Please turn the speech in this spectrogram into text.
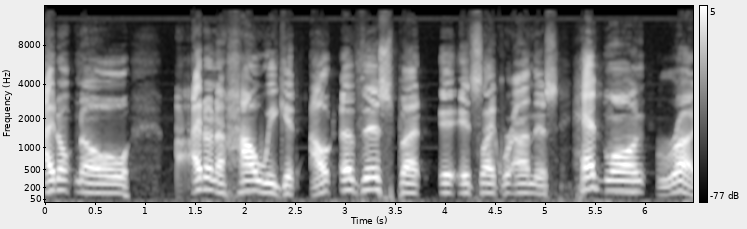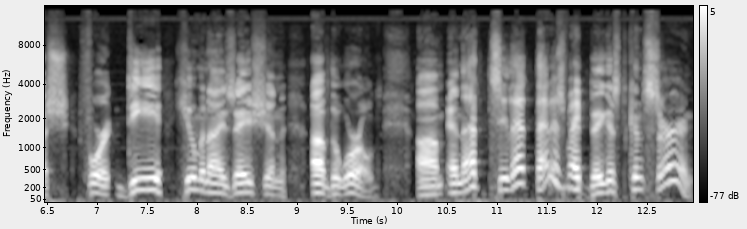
I don't know. I don't know how we get out of this, but it's like we're on this headlong rush for dehumanization of the world, um, and that see that that is my biggest concern.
